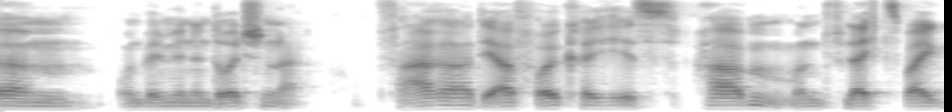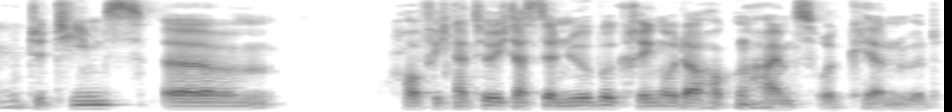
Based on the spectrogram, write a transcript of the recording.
Ähm, und wenn wir einen deutschen Fahrer, der erfolgreich ist, haben und vielleicht zwei gute Teams, ähm, hoffe ich natürlich, dass der Nürburgring oder Hockenheim zurückkehren wird.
